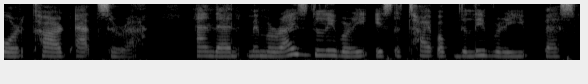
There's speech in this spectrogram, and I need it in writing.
or card, etc. And then memorized delivery is a type of delivery best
